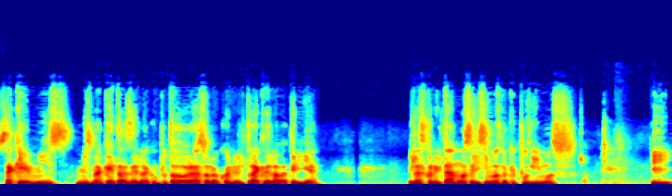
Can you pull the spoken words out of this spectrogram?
saqué mis, mis maquetas de la computadora solo con el track de la batería. Las conectamos e hicimos lo que pudimos. Y,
